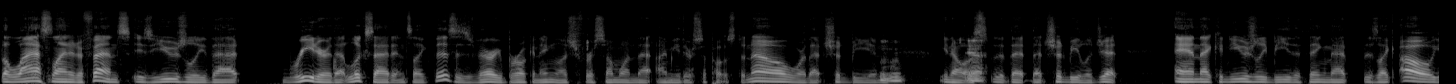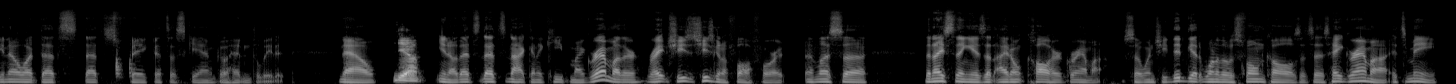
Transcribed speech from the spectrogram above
the last line of defense is usually that reader that looks at it and it's like, this is very broken English for someone that I'm either supposed to know or that should be in, mm-hmm. you know, yeah. a, that that should be legit and that could usually be the thing that is like, oh, you know what, that's that's fake, that's a scam. Go ahead and delete it. Now, yeah, you know that's that's not going to keep my grandmother right. She's she's going to fall for it unless. uh The nice thing is that I don't call her grandma. So when she did get one of those phone calls that says, "Hey, grandma, it's me,"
